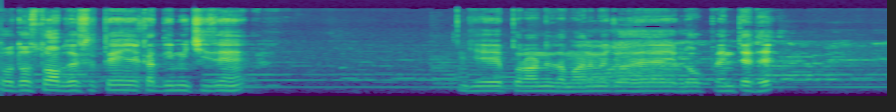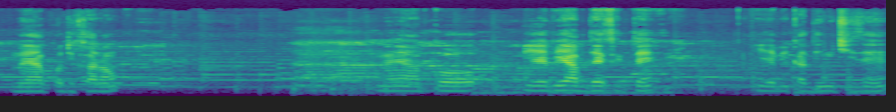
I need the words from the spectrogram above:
तो दोस्तों, आप देख सकते हैं ये कदीमी चीज़ें हैं। ये पुराने ज़माने में जो है, ये लोग पहनते थे। मैं आपको दिखा रहा हूँ। मैं आपको, ये भी आप देख सकते हैं। ये भी कदीमी चीज़ें हैं।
